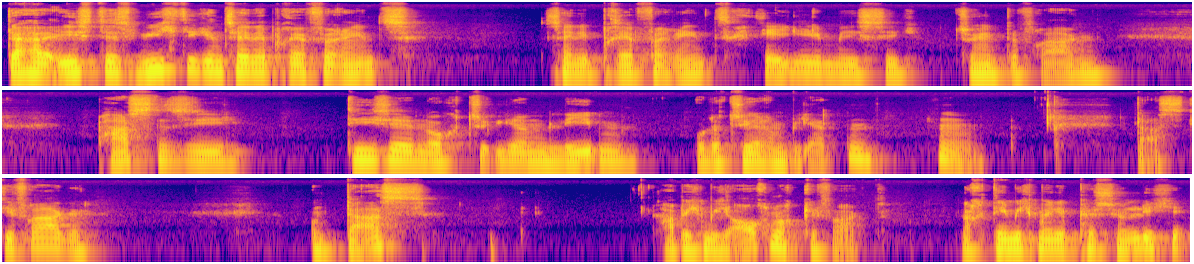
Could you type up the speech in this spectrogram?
Daher ist es wichtig, in seine Präferenz, seine Präferenz regelmäßig zu hinterfragen. Passen Sie diese noch zu Ihrem Leben oder zu Ihren Werten? Hm, das ist die Frage. Und das habe ich mich auch noch gefragt. Nachdem ich meine persönliche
